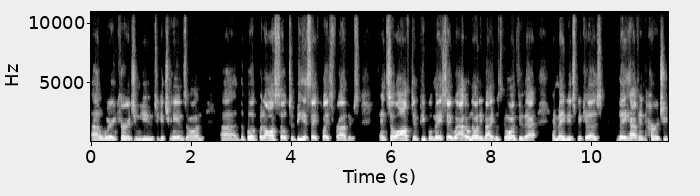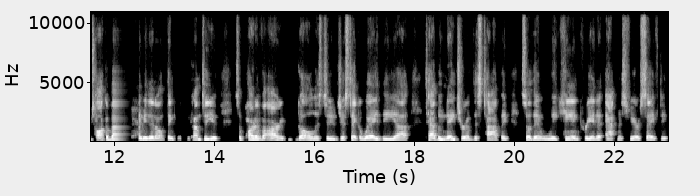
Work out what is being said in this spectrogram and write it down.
uh, we're encouraging you to get your hands on uh, the book, but also to be a safe place for others. And so often people may say, Well, I don't know anybody who's going through that. And maybe it's because they haven't heard you talk about maybe they don't think they can come to you. So part of our goal is to just take away the uh, taboo nature of this topic so that we can create an atmosphere of safety.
